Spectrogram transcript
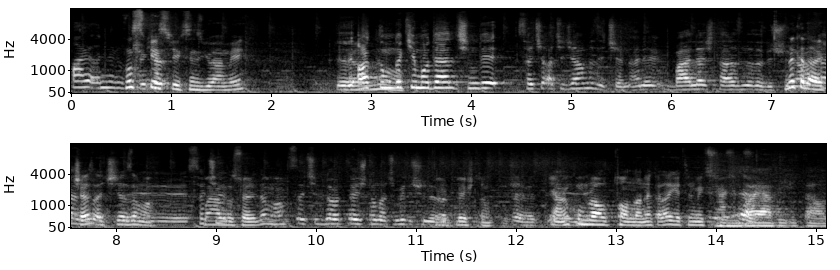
Bari önleri Nasıl Çünkü- keseceksiniz Güven Bey? Ee, aklımdaki model şimdi saçı açacağımız için hani balyaj tarzında da düşünüyorum. Ne kadar Efendim, açacağız? Açacağız ama. Ee, saçı, Bayan da söyledi ama saçı 4-5 ton açmayı düşünüyorum. 4-5 ton. Evet. Yani ee, kumral tonlarına kadar getirmek istiyorsunuz. Bayağı bir iddialı.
